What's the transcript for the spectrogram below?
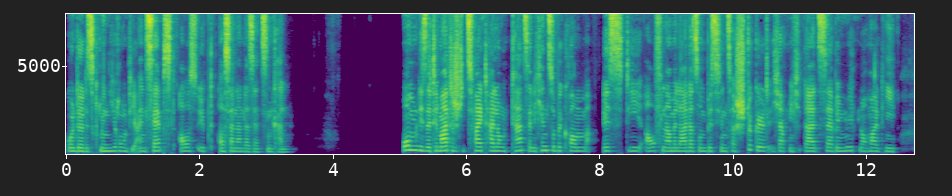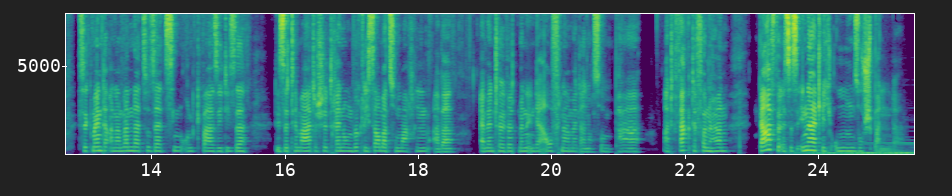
und der Diskriminierung, die ein selbst ausübt, auseinandersetzen kann. Um diese thematische Zweiteilung tatsächlich hinzubekommen, ist die Aufnahme leider so ein bisschen zerstückelt. Ich habe mich da jetzt sehr bemüht, nochmal die Segmente aneinander zu setzen und quasi diese, diese thematische Trennung wirklich sauber zu machen. Aber eventuell wird man in der Aufnahme da noch so ein paar Artefakte von hören. Dafür ist es inhaltlich umso spannender.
